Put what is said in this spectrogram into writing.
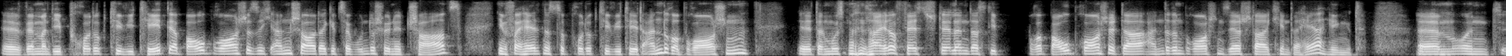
wenn man die Produktivität der Baubranche sich anschaut, da gibt es ja wunderschöne Charts im Verhältnis zur Produktivität anderer Branchen, dann muss man leider feststellen, dass die Baubranche da anderen Branchen sehr stark hinterherhinkt. Ähm, und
